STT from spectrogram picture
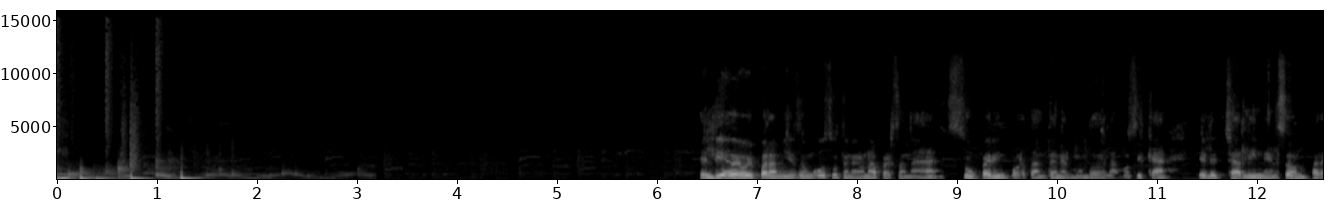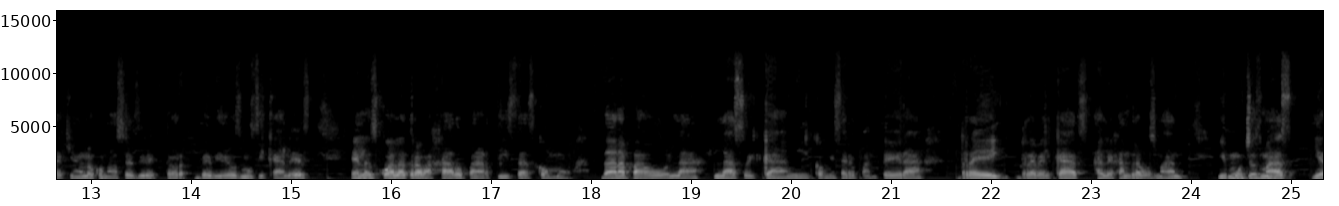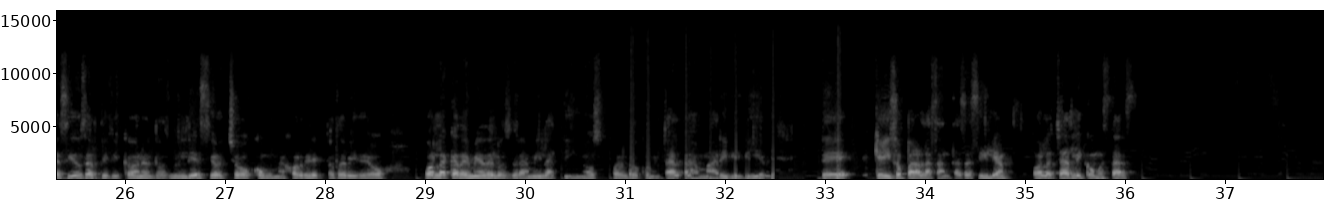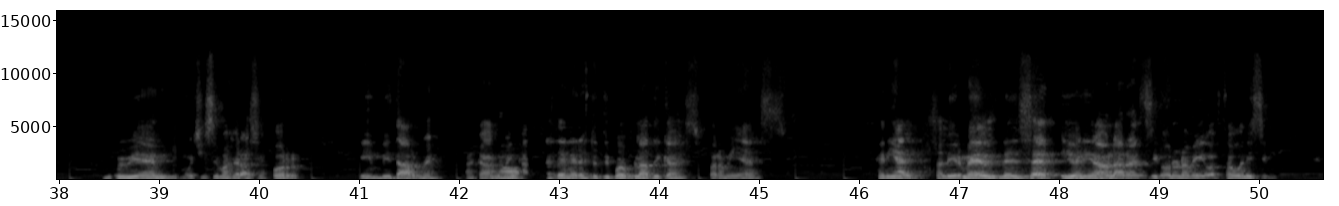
El día de hoy para mí es un gusto tener una persona súper importante en el mundo de la música. Él es Charlie Nelson, para quien no lo conoce es director de videos musicales, en los cuales ha trabajado para artistas como Dana Paola, Lazo y Cami, Comisario Pantera, Rey, Rebel Cats, Alejandra Guzmán y muchos más, y ha sido certificado en el 2018 como mejor director de video por la Academia de los Grammy Latinos por el documental Amar y Vivir de que hizo para la Santa Cecilia. Hola Charlie, ¿cómo estás? Muy bien, muchísimas gracias por invitarme acá. Me encanta tener este tipo de pláticas, para mí es genial. Salirme del, set y venir a hablar así con un amigo está buenísimo.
